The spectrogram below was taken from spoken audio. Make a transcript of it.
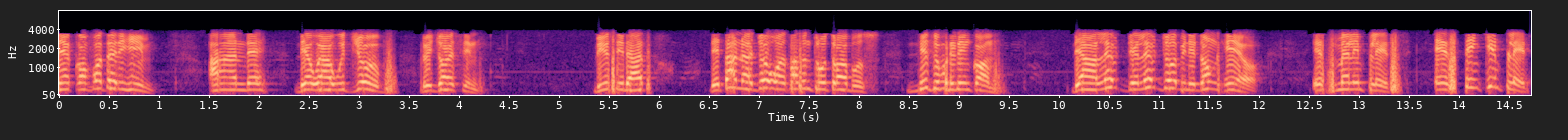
they comforted him, and uh, they were with Job rejoicing. Do you see that? The time that Job was passing through troubles, these people didn't come. They are left. They left Job in a dunghill, a smelling place, a stinking place.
